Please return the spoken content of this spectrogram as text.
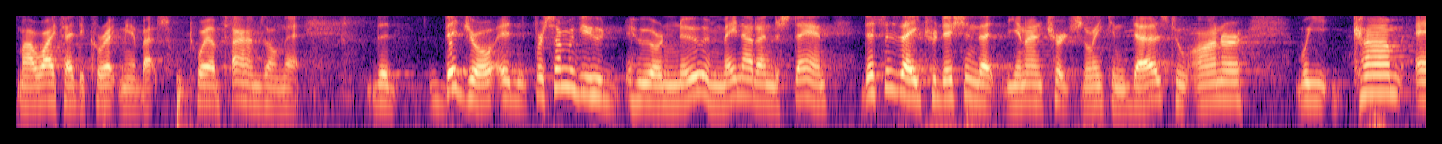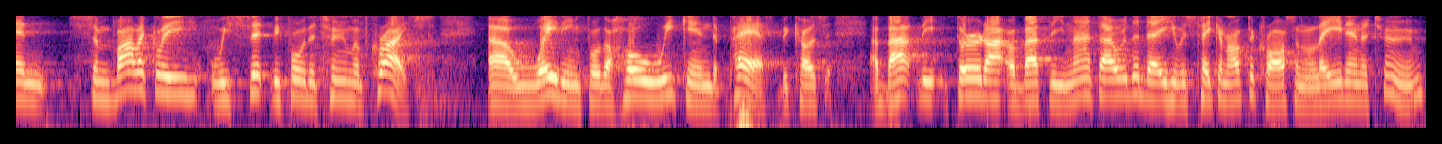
My wife had to correct me about 12 times on that. The vigil, and for some of you who, who are new and may not understand, this is a tradition that the United Church of Lincoln does to honor. We come and symbolically we sit before the tomb of Christ, uh, waiting for the whole weekend to pass because about the third about the ninth hour of the day he was taken off the cross and laid in a tomb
